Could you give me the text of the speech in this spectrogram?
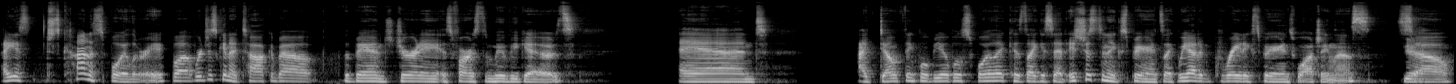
I guess, just kind of spoilery. But we're just gonna talk about the band's journey as far as the movie goes, and. I don't think we'll be able to spoil it because, like I said, it's just an experience. Like we had a great experience watching this, so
